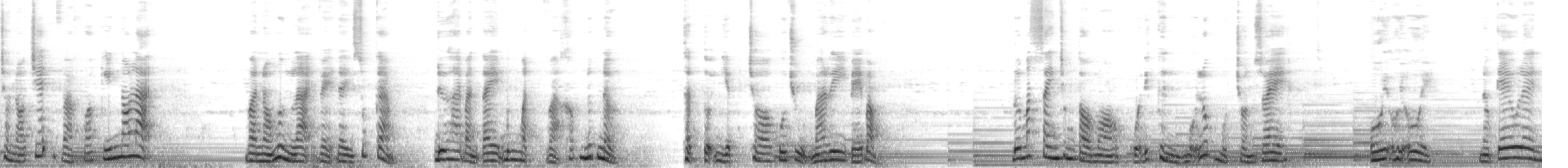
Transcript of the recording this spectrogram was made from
cho nó chết và khóa kín nó lại. Và nó ngừng lại vẻ đầy xúc cảm, đưa hai bàn tay bưng mặt và khóc nức nở thật tội nghiệp cho cô chủ Marie bé bỏng. Đôi mắt xanh trong tò mò của Dickon mỗi lúc một tròn xoe. Ôi ôi ôi, nó kêu lên,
